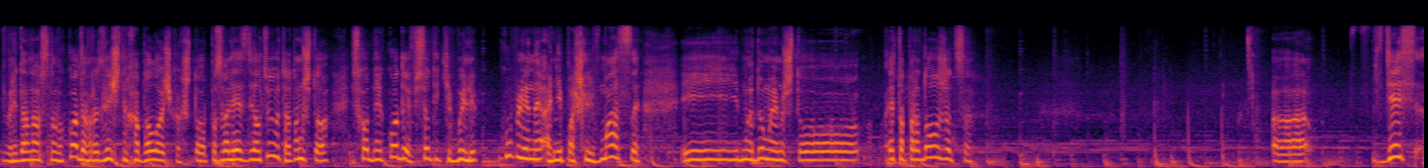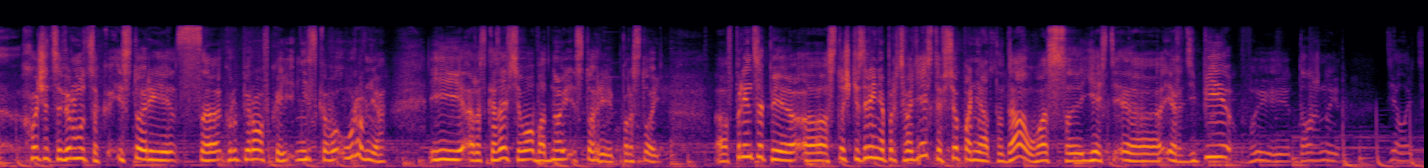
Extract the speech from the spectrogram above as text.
вредоносного кода в различных оболочках, что позволяет сделать вывод о том, что исходные коды все-таки были куплены, они пошли в массы, и мы думаем, что это продолжится. А, здесь хочется вернуться к истории с группировкой низкого уровня и рассказать всего об одной истории простой. А, в принципе, а, с точки зрения противодействия все понятно, да, у вас есть э, RDP, вы должны делать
